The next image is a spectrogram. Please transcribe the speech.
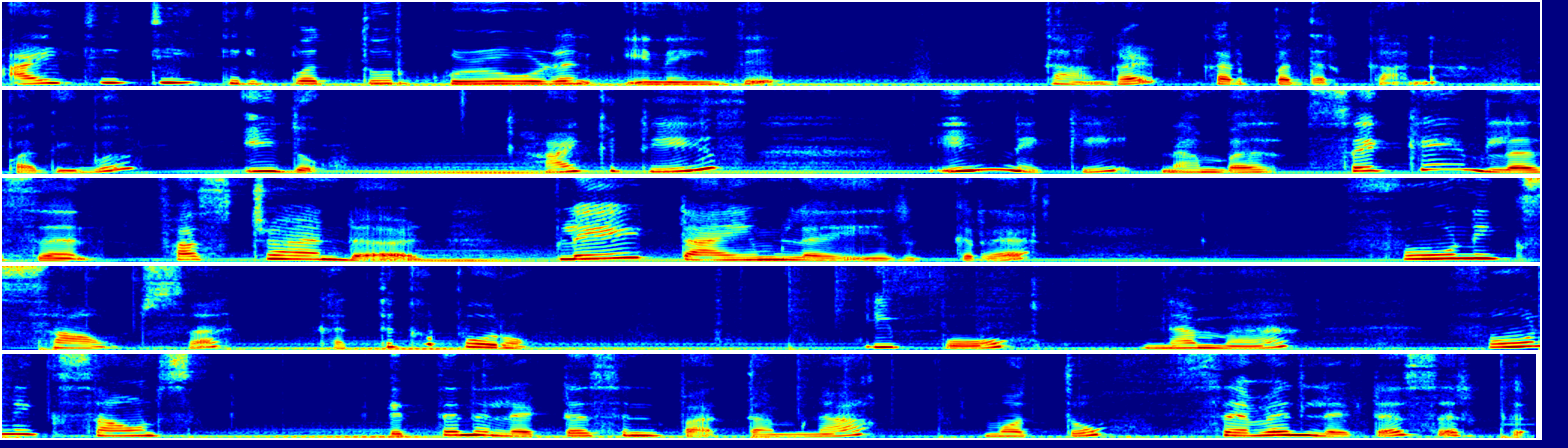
ஐடிடி திருப்பத்தூர் குழுவுடன் இணைந்து தாங்கள் கற்பதற்கான பதிவு இதோ. ஹாய் குட்டீஸ் இன்னைக்கு நம்ம second lesson first standard play டைமில் இருக்கிற ஃபோனிக் சவுண்ட்ஸை கற்றுக்க போகிறோம் இப்போது நம்ம ஃபோனிக் சவுண்ட்ஸ் எத்தனை லெட்டர்ஸ்ன்னு பார்த்தோம்னா மொத்தம் செவன் லெட்டர்ஸ் இருக்கு.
